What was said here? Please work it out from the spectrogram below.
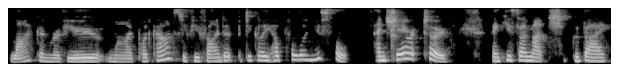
like and review my podcast if you find it particularly helpful and useful, and share it too. Thank you so much. Goodbye.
